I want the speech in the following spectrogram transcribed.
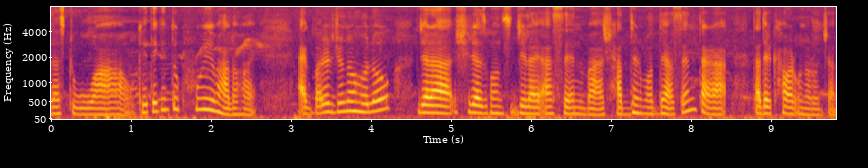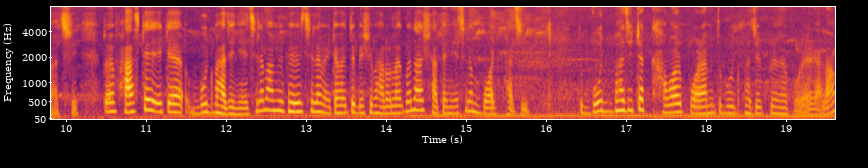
জাস্ট ওয়াও, খেতে কিন্তু খুবই ভালো হয়। একবারের জন্য হলেও যারা সিরাজগঞ্জ জেলায় আছেন বা সাধ্যের মধ্যে আছেন, তারা তাদের খাওয়ার অনুরোধ জানাচ্ছি। তো আমি ফার্স্টে এটা বুট ভাজি নিয়েছিলাম। আমি ভেবেছিলাম এটা হয়তো বেশি ভালো লাগবে না, আর সাথে নিয়েছিলাম বট ভাজি। তো বুট ভাজিটা খাওয়ার পর আমি তো বুট ভাজির প্রেমে পড়ে গেলাম।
